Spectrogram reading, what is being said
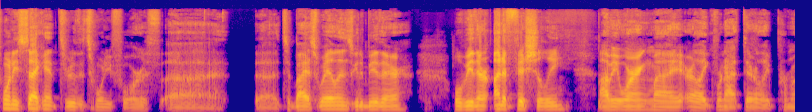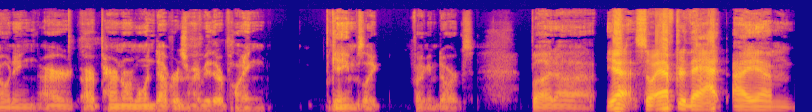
22nd through the twenty fourth. Uh, uh, Tobias Whalen's gonna be there. We'll be there unofficially. I'll be wearing my or like we're not there like promoting our our paranormal endeavors. We're gonna be there playing games like fucking dorks. But uh yeah, so after that, I am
